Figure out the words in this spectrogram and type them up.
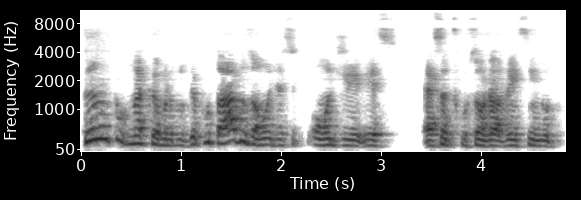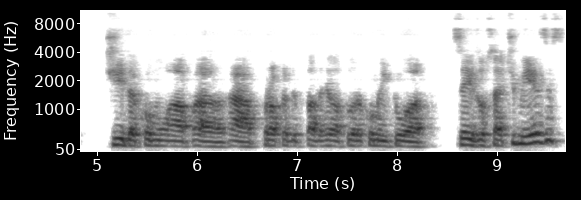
tanto na Câmara dos Deputados, onde, esse, onde esse, essa discussão já vem sendo tida, como a, a, a própria deputada relatora comentou, há seis ou sete meses,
